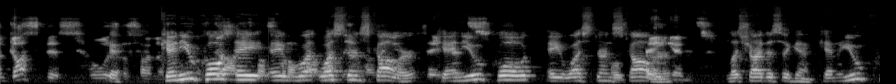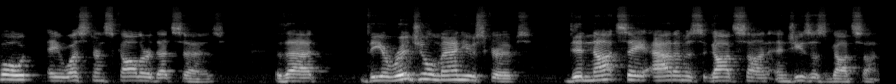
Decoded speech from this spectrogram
Augustus, who was Okay. the son of Can you quote God, a, that's a what we- Allah Western scholar? Can you quote a Western Those scholar? pagans. Let's try this again. Can you quote a Western scholar that says that the original manuscripts did not say Adam is God's son and Jesus is God's son?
